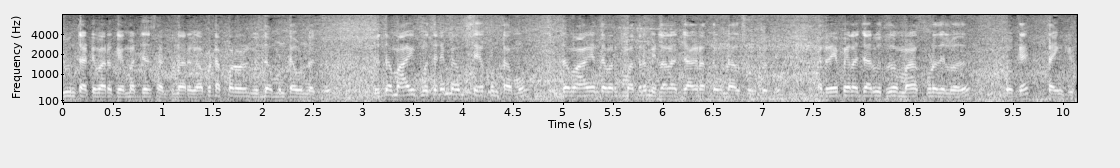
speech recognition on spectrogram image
జూన్ థర్టీ వరకు ఎమర్జెన్సీ అంటున్నారు కాబట్టి అప్పటి వరకు యుద్ధం ఉంటే ఉండొచ్చు. యుద్ధం ఆగిపోతేనే మేము సేఫ్ ఉంటాము. యుద్ధం ఆగేంత వరకు మాత్రం ఇలా జాగ్రత్తగా ఉండాల్సి ఉంటుంది. రేపు ఎలా జరుగుతుందో మాకు కూడా తెలియదు ఓకే? థ్యాంక్ యూ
